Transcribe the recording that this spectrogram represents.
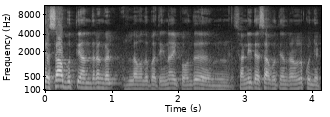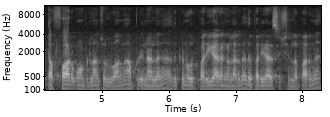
தசாபுத்தி அந்தரங்களில் வந்து பார்த்திங்கன்னா இப்போ வந்து சனி தசாபுத்தி அந்தரங்கள் கொஞ்சம் டஃப்பாக இருக்கும் அப்படிலாம் சொல்லுவாங்க. அப்படி இல்லைங்க. அதுக்குன்னு ஒரு பரிகாரங்களாக இருக்குது. அது பரிகார செக்ஷனில் பாருங்கள்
